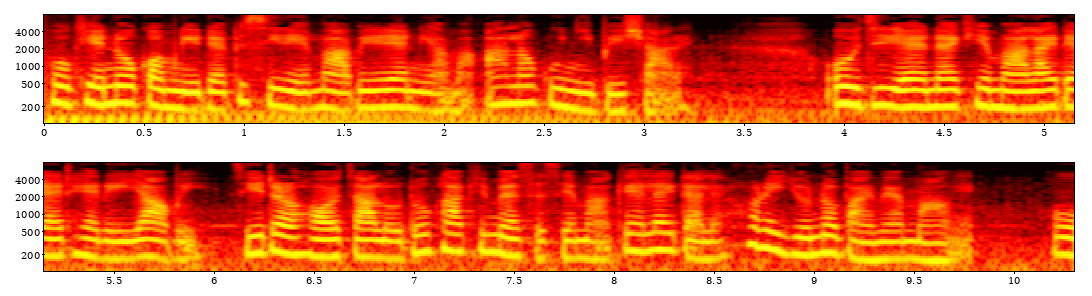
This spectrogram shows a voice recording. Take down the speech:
ဖိုခင်တို့ကုမ္ပဏီတဲ့ပစ္စည်းတွေမှာပေးတဲ့နေရာမှာအားလုံးကူညီပေးရှာတယ်။ OGL နဲ့ခင်မာလိုက်တဲ့အထက်တွေရောက်ပြီးဈေးတော်ဟောကြလို့ဒုက္ခဖြစ်မဲ့စစ်စင်မှာကဲလိုက်တယ်လေဟောဒီယူနစ်ပိုင်းပဲမောင်းရဲ့။ဟို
